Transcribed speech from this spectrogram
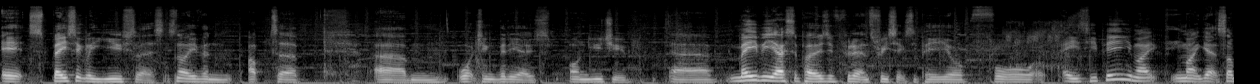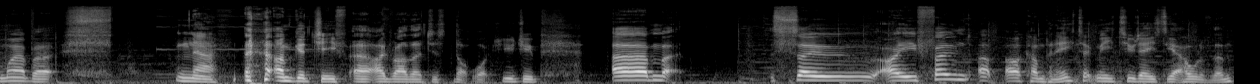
it's basically useless. It's not even up to um, watching videos on YouTube uh, maybe I suppose if you put it in 360p or 480p, you might you might get somewhere, but nah, I'm good, Chief. Uh, I'd rather just not watch YouTube. Um, so I phoned up our company. It took me two days to get hold of them,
